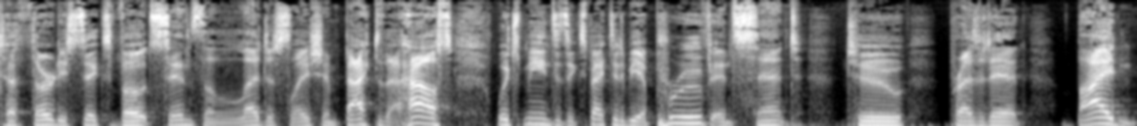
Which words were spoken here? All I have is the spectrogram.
to 36 vote sends the legislation back to the House, which means it's expected to be approved and sent to President Biden.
